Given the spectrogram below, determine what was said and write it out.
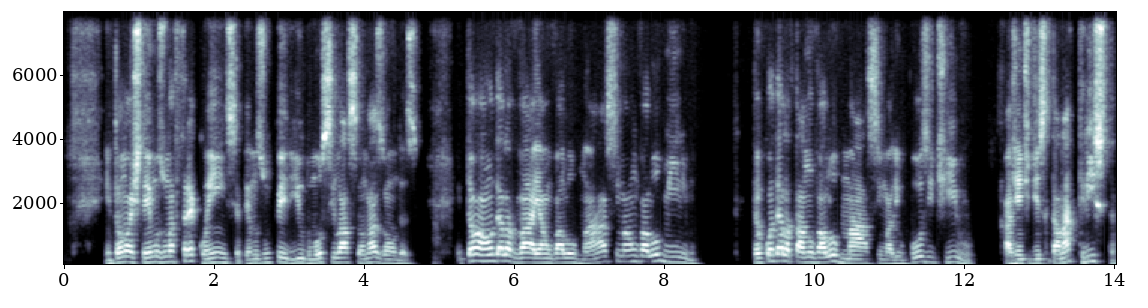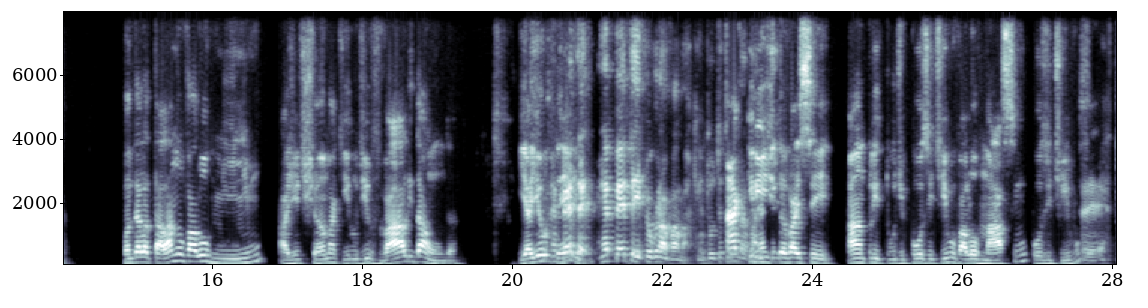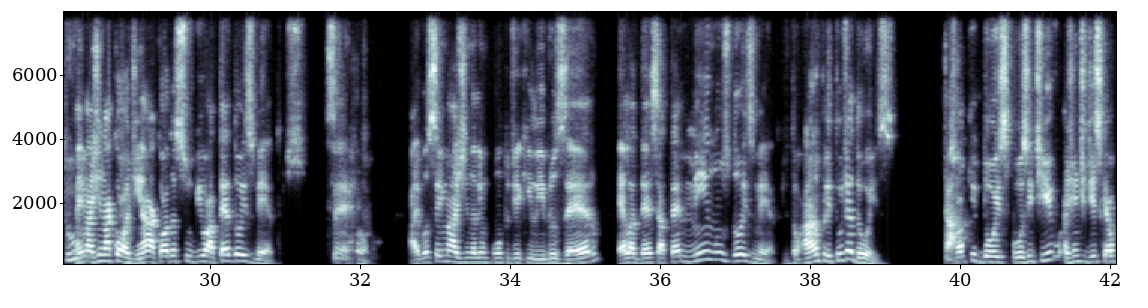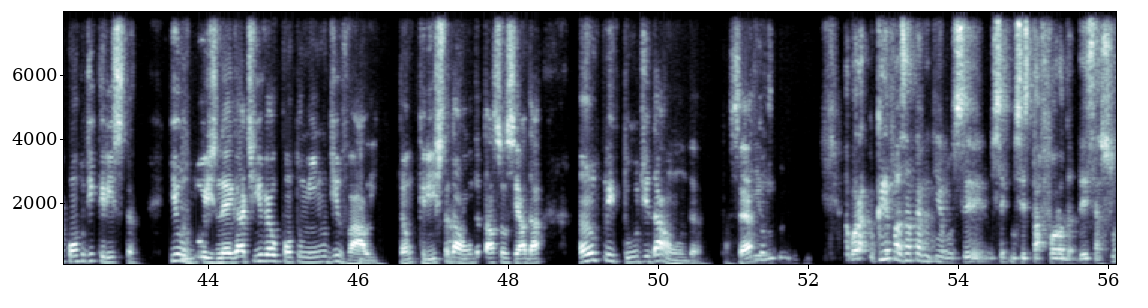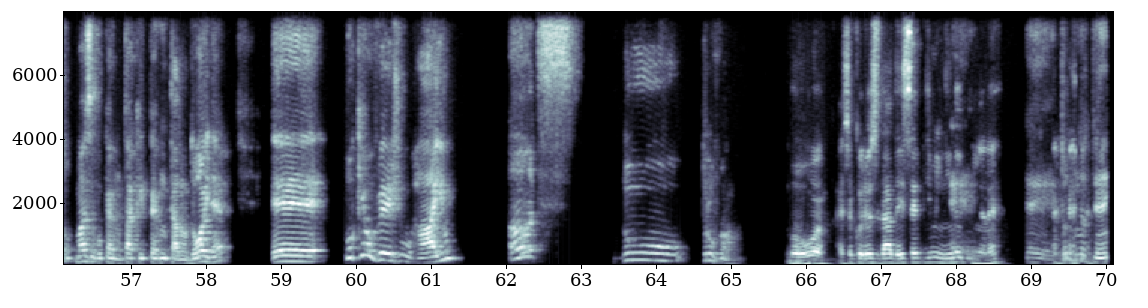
Então, nós temos uma frequência, temos um período, uma oscilação nas ondas. Então, a onda ela vai a um valor máximo a um valor mínimo. Então, quando ela está no valor máximo ali, o positivo, a gente diz que está na crista. Quando ela está lá no valor mínimo, a gente chama aquilo de vale da onda. E aí eu repete, tenho... Repete aí para eu gravar, Marquinhos. a gravar. crista vai ser a amplitude positiva, o valor máximo positivo. Certo. Aí imagina a cordinha, ah, a corda subiu até 2 metros. Certo. Pronto. Aí você imagina ali um ponto de equilíbrio zero, ela desce até menos 2 metros. Então, a amplitude é 2. Tá. Só que 2 positivo, a gente diz que é o ponto de crista. E o 2 negativo é o ponto mínimo de vale. Então, crista da onda está associada à amplitude da onda. Tá certo? Agora, eu queria fazer uma perguntinha a você, não sei, não sei se está fora desse assunto, mas eu vou perguntar aqui, perguntar não dói, né? É, por que eu vejo o raio antes do trovão? Boa. Essa curiosidade aí sempre de menino é, tinha, né? É, todo mundo tem.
